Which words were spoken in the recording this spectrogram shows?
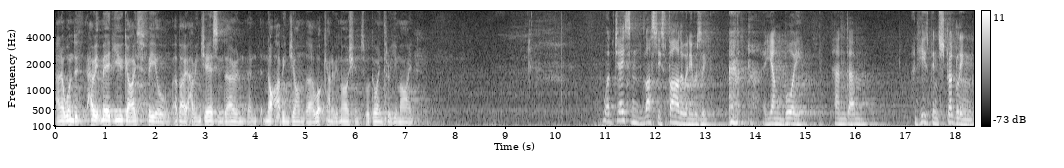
And I wondered how it made you guys feel about having Jason there and, and not having John there. What kind of emotions were going through your mind? Well, Jason lost his father when he was a, a young boy, and um, and he's been struggling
